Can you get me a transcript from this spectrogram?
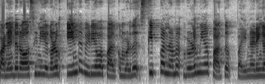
பன்னெண்டு ராசினியர்களும் இந்த வீடியோவை பார்க்கும் பொழுது ஸ்கிப் பண்ணாமல் முழுமையாக பார்த்து பயனடைங்க.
